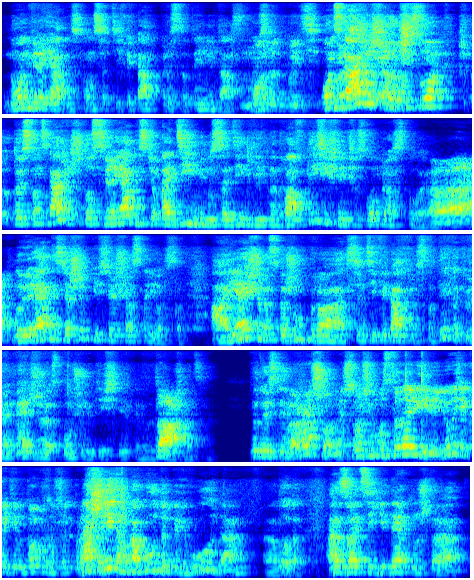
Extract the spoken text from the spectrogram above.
но он вероятность, он сертификат простоты не даст. Может быть... Он скажет, что число, то есть он скажет, что с вероятностью 1 минус 1 делить на 2 в тысячное число простое. А, Но вероятность ошибки все еще остается. А я еще расскажу про сертификат простоты, который опять же с помощью эллиптических кривых Так. получается. Ну, то есть э, Хорошо, значит, в общем, установили люди каким-то образом, что это нашли там какую-то кривую, да, э, вот. Она называется ED, потому что,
